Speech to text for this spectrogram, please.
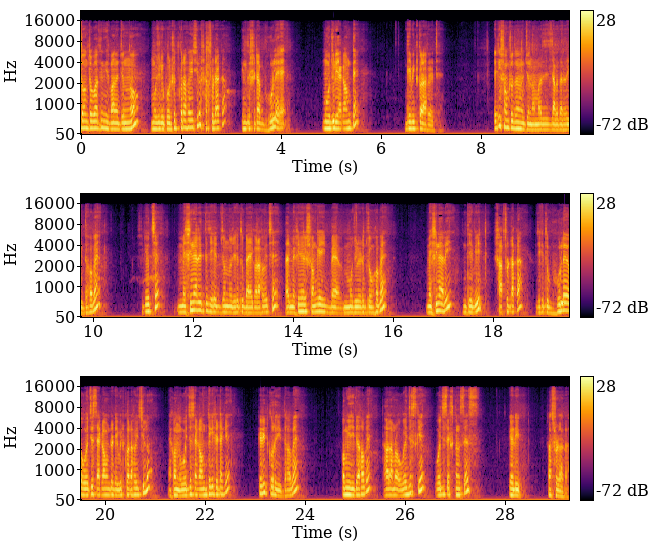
যন্ত্রপাতি নির্মাণের জন্য মজুরি পরিশোধ করা হয়েছিল সাতশো টাকা, কিন্তু সেটা ভুলে মজুরি অ্যাকাউন্টে ডেবিট করা হয়েছে। এটি সংশোধনের জন্য আমরা যে জাবেদাটা দিতে হবে, সেটি হচ্ছে মেশিনারিতে জন্য যেহেতু ব্যয় করা হয়েছে, তাই মেশিনারির সঙ্গে এই মজুরিটা যোগ হবে। মেশিনারি, ডেবিট, সাতশো টাকা। যেহেতু ভুলে ওয়েজেস অ্যাকাউন্টে ডেবিট করা হয়েছিল, এখন ওয়েজেস অ্যাকাউন্ট থেকে সেটাকে ক্রেডিট করে দিতে হবে, কমিয়ে দিতে হবে। তাহলে আমরা ওয়েজেসকে, ওয়েজেস এক্সপেন্সেস, ক্রেডিট, সাতশো টাকা।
